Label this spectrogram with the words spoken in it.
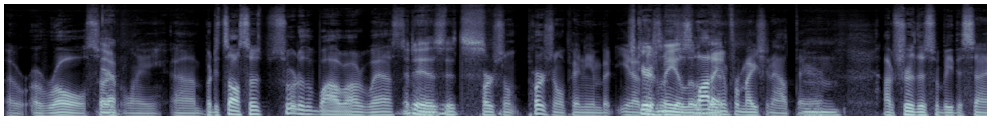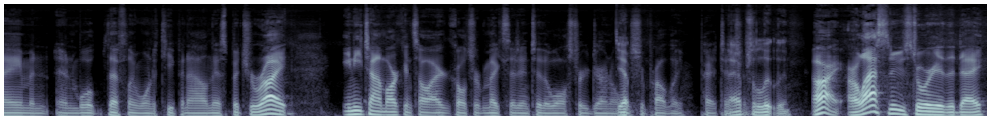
a, a role certainly, um, but it's also sort of the wild wild west. It is. It's personal personal opinion, but you know, Scares there's me a just little lot bit. of information out there. Mm, I'm sure this will be the same, and and we'll definitely want to keep an eye on this. But you're right, anytime Arkansas agriculture makes it into the Wall Street Journal, we should probably pay attention. Absolutely. All right. Our last news story of the day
